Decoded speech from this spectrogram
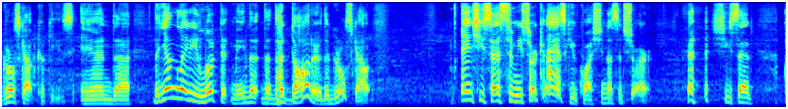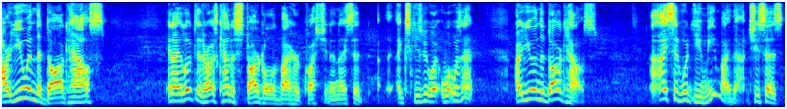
Girl Scout cookies. And uh, the young lady looked at me, the, the, the daughter, the Girl Scout, and she says to me, Sir, can I ask you a question? I said, Sure. she said, Are you in the doghouse? And I looked at her, I was kind of startled by her question, and I said, Excuse me, what, what was that? Are you in the doghouse? I said, What do you mean by that? She says,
